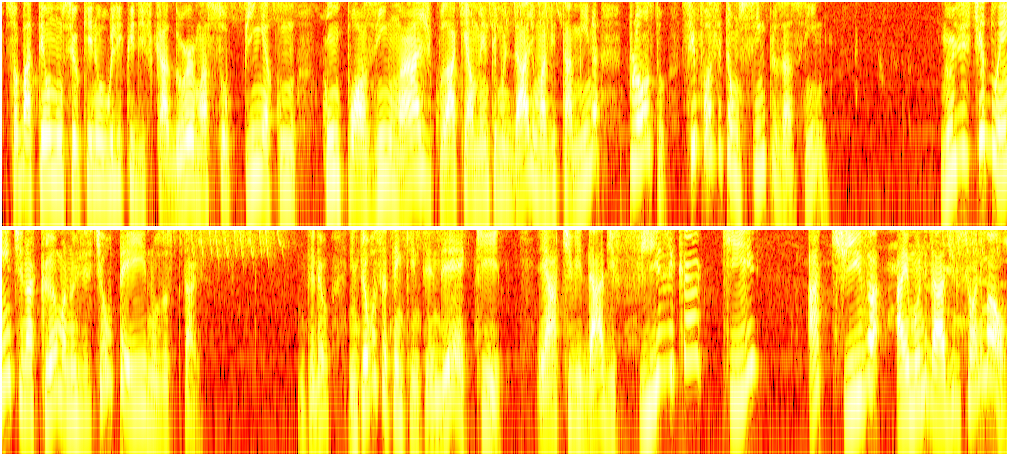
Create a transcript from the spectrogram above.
só bater um não sei o que no liquidificador, uma sopinha com, com um pozinho mágico lá que aumenta a imunidade, uma vitamina, pronto. Se fosse tão simples assim, não existia doente na cama, não existia UTI nos hospitais. Entendeu? Então você tem que entender que é a atividade física que ativa a imunidade do seu animal.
